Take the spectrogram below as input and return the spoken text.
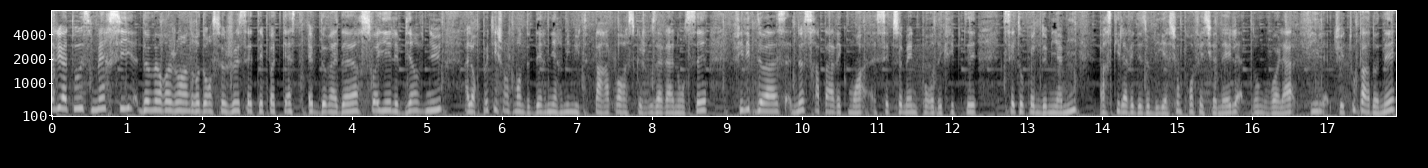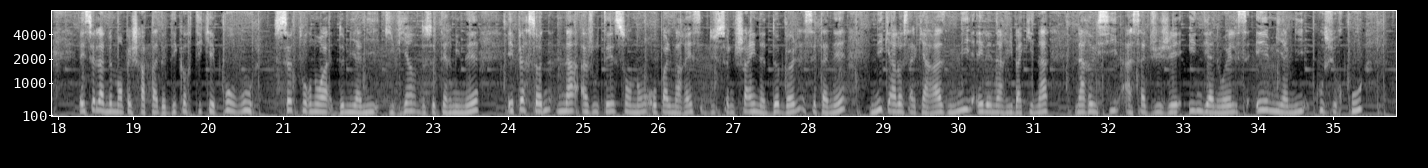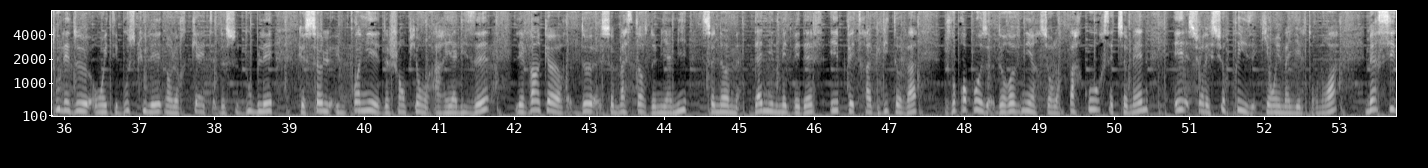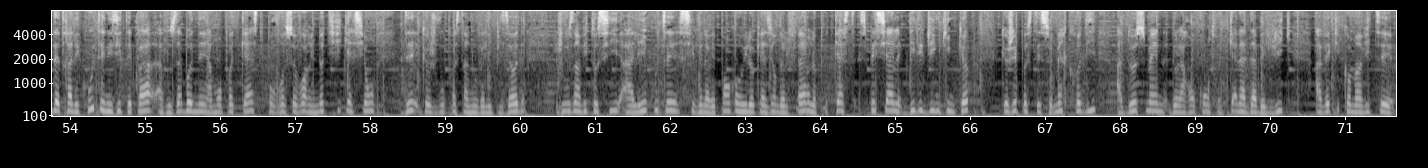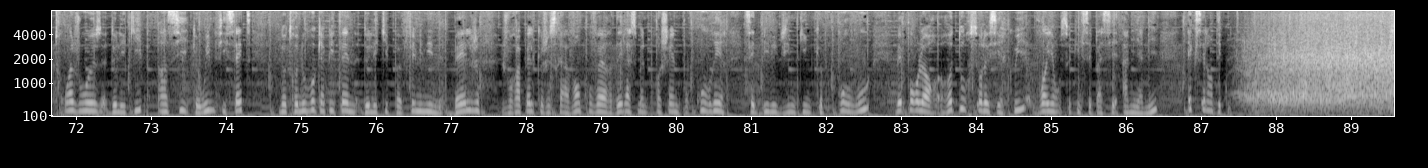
Salut à tous, merci de me rejoindre dans ce jeu, c'était podcast hebdomadaire. Soyez les bienvenus. Alors, petit changement de dernière minute par rapport à ce que je vous avais annoncé. Philippe Dehaas ne sera pas avec moi cette semaine pour décrypter cet Open de Miami parce qu'il avait des obligations professionnelles. Donc voilà, Phil, tu es tout pardonné. Et cela ne m'empêchera pas de décortiquer pour vous ce tournoi de Miami qui vient de se terminer. Et personne n'a ajouté son nom au palmarès du Sunshine Double cette année. Ni Carlos Alcaraz, ni Elena Rybakina n'a réussi à s'adjuger Indian Wells et Miami coup sur coup. Tous les deux ont été bousculés dans leur quête de se doubler que seule une poignée de champions a réalisé. Les vainqueurs de ce Masters de Miami se nomment Daniel Medvedev et Petra Kvitova. Je vous propose de revenir sur leur parcours cette semaine et sur les surprises qui ont émaillé le tournoi. Merci d'être à l'écoute et n'hésitez pas à vous abonner à mon podcast pour recevoir une notification dès que je vous poste un nouvel épisode. Je vous invite aussi à aller écouter, si vous n'avez pas encore eu l'occasion de le faire, le podcast spécial Billie Jean King Cup que j'ai posté ce mercredi à deux semaines de la rencontre Canada-Belgique avec comme invité trois joueuses de l'équipe ainsi que Wim Fissette, notre nouveau capitaine de l'équipe féminine belge. Je vous rappelle que je serai à Vancouver dès la semaine prochaine pour couvrir cette Billie Jean King Cup pour vous. Mais pour leur retour sur le circuit, voyons ce qu'il s'est passé à Miami. Excellente écoute.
